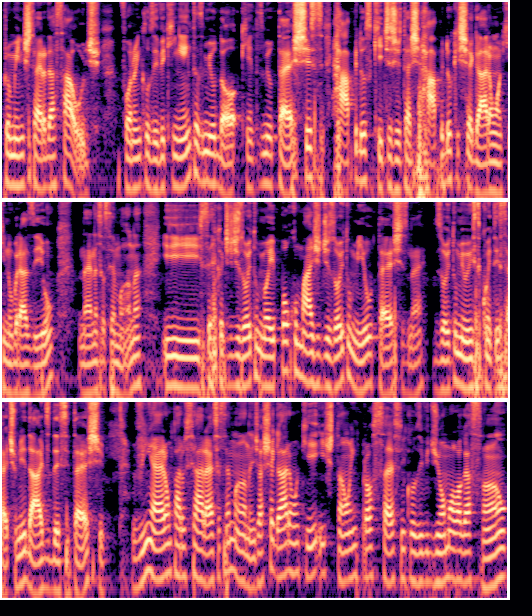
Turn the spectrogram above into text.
para o Ministério da Saúde. Foram inclusive 500 mil, do... 500 mil testes rápidos, kits de teste rápido que chegaram aqui no Brasil, né? Nessa semana e cerca de 18 mil, aí pouco mais de 18 mil testes, né? 18.057 unidades desse teste vieram para o Ceará essa semana e já chegaram aqui e estão em processo, inclusive de homologação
